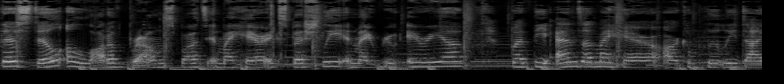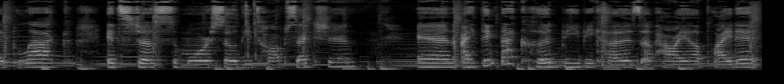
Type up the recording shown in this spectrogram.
There's still a lot of brown spots in my hair, especially in my root area, but the ends of my hair are completely dyed black. It's just more so the top section. And I think that could be because of how I applied it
